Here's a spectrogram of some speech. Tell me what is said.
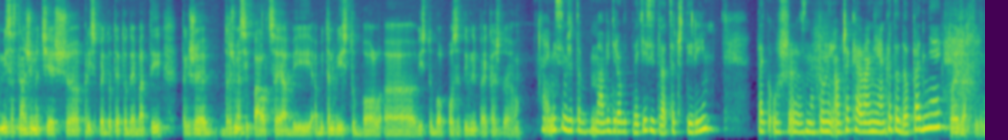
my sa snažíme tiež prispieť do tejto debaty. Takže držme si palce, aby, aby ten výstup bol, výstup bol pozitívny pre každého. Hej, myslím, že to má byť rok 2024 tak už e, sme plní očakávaní, ako to dopadne. To je za chvíľu.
